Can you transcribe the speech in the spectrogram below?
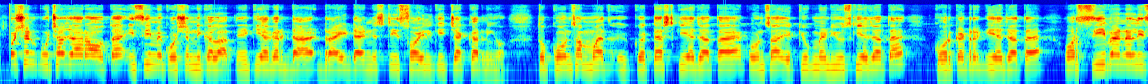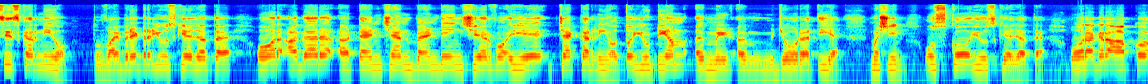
क्वेश्चन पूछा जा रहा होता है, इसी में क्वेश्चन निकल आते हैं कि अगर ड्राई डायनेस्टी सॉइल की चेक करनी हो तो कौन सा टेस्ट किया जाता है, कौन सा इक्विपमेंट यूज़ किया जाता है कोर कटर किया जाता है, और सीव एनालिसिस करनी हो तो वाइब्रेटर यूज़ किया जाता है। और अगर टेंशन बेंडिंग शेयर ये चेक करनी हो तो यूटीएम जो रहती है मशीन उसको यूज़ किया जाता है। और अगर आपको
